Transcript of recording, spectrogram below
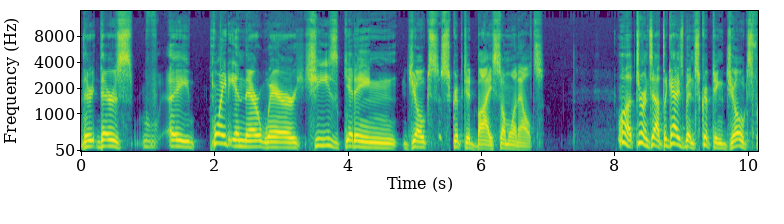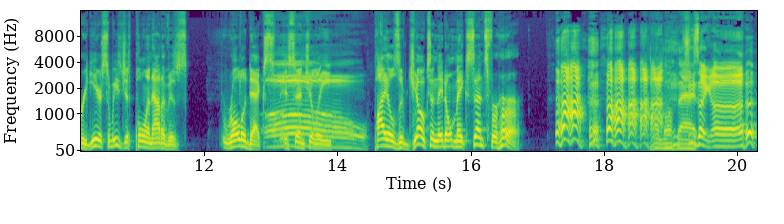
There there's a point in there where she's getting jokes scripted by someone else. Well, it turns out the guy's been scripting jokes for years, so he's just pulling out of his Rolodex essentially Oh. piles of jokes and they don't make sense for her. I love that. She's like, uh.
